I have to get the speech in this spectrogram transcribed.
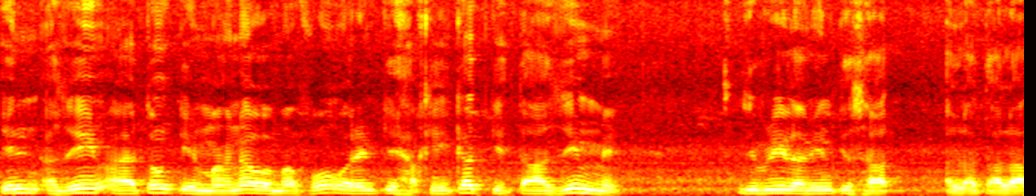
ان عظیم آیتوں کے معنی و مفہوم اور ان کی حقیقت کی تعظیم میں جبریل امین کے ساتھ اللہ تعالیٰ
